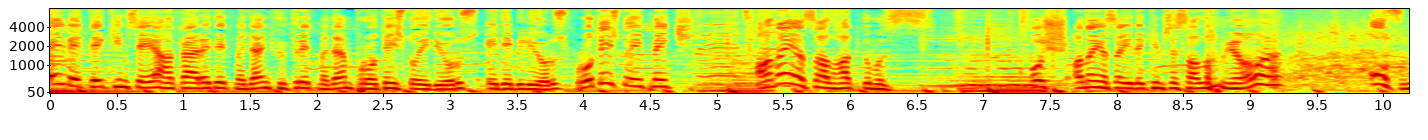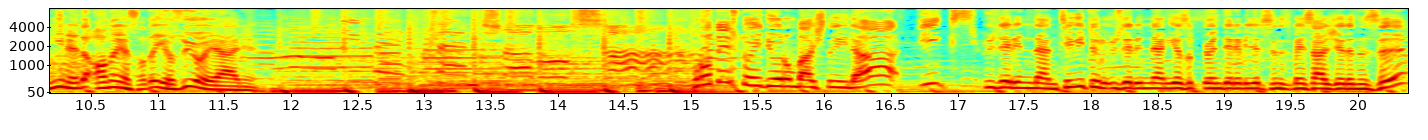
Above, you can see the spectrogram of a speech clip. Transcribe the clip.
Elbette kimseye hakaret etmeden, küfür etmeden protesto ediyoruz, edebiliyoruz. Protesto etmek anayasal hakkımız. Hoş anayasayı da kimse sallamıyor ama olsun yine de anayasada yazıyor yani. Protesto ediyorum başlığıyla X üzerinden, Twitter üzerinden yazıp gönderebilirsiniz mesajlarınızı.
